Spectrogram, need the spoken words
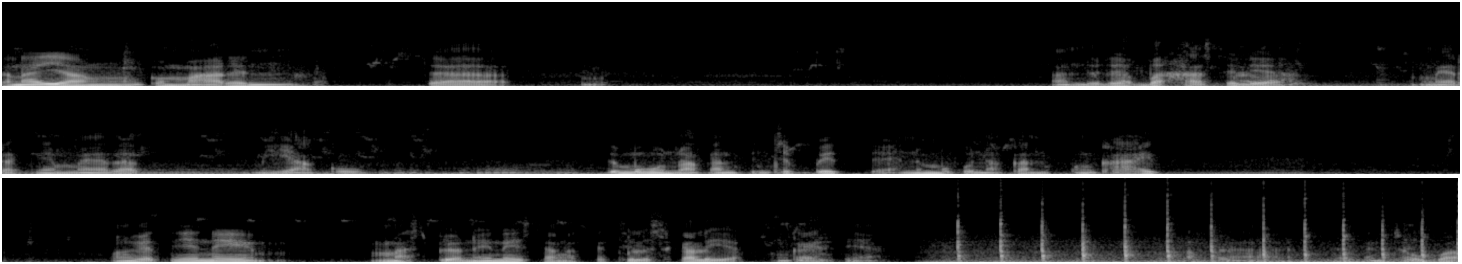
Karena yang kemarin saya Alhamdulillah berhasil ya. Mereknya merek Miyako. Itu menggunakan penjepit ya ini menggunakan pengkait. Pengkaitnya ini Mas Pion ini sangat kecil sekali ya pengkaitnya. Nah, saya akan coba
